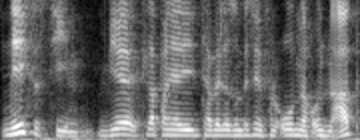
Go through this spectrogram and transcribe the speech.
nächstes Team. Wir klappern ja die Tabelle so ein bisschen von oben nach unten ab.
